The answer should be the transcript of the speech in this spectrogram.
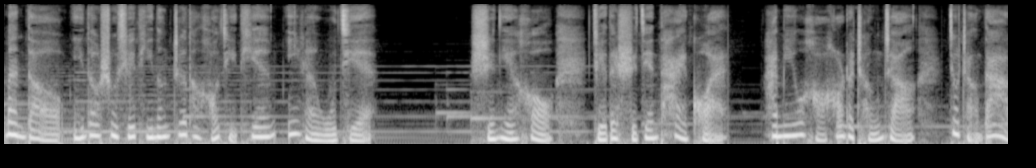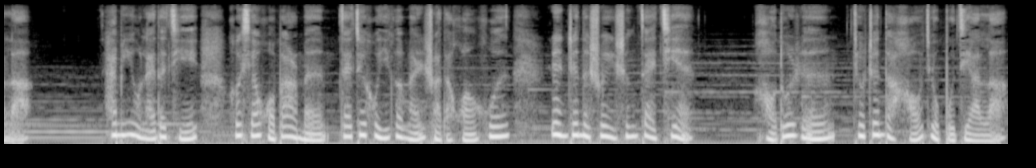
慢到一道数学题能折腾好几天依然无解。十年后，觉得时间太快，还没有好好的成长就长大了，还没有来得及和小伙伴们在最后一个玩耍的黄昏，认真的说一声再见，好多人就真的好久不见了。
